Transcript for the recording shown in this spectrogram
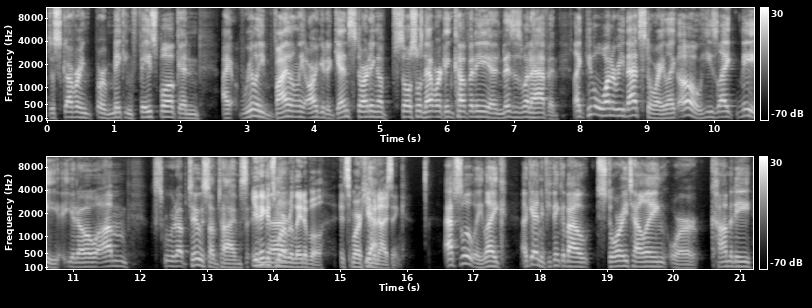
discovering or making Facebook and I really violently argued against starting a social networking company, and this is what happened. Like people want to read that story, like, oh, he's like me, you know, I'm screwed up too sometimes. You think and, it's more uh, relatable? It's more humanizing. Yeah, absolutely. Like again, if you think about storytelling or comedy,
